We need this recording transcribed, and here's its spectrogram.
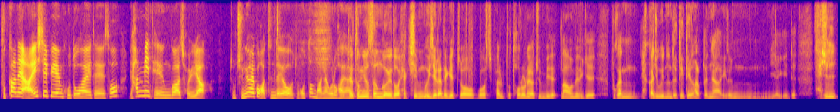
북한의 ICBM 고도화에 대해서 이 한미 대응과 전략 좀 중요할 것 같은데요. 좀 어떤 방향으로 가야 할까요? 대통령 선거에도 핵심 의제가 되겠죠. 뭐 18도 토론회가 준비 나오면 이게 북한 핵 가지고 있는데 어떻게 대응할 거냐 이런 이야기인데 사실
